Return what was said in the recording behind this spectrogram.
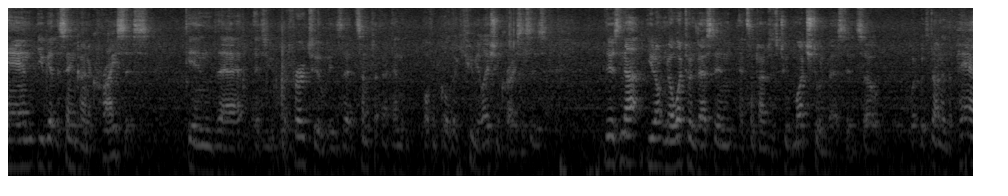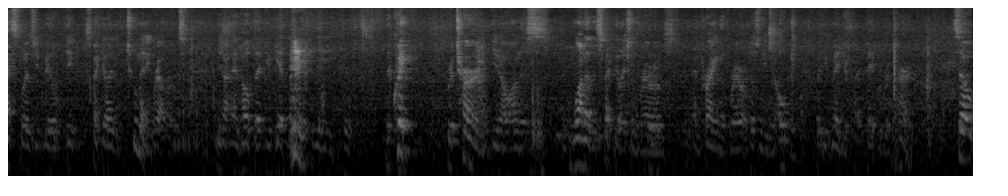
and you get the same kind of crisis in that, as you refer to, is that sometimes, and often called the accumulation crisis, is there's not, you don't know what to invest in, and sometimes there's too much to invest in. So what was done in the past was you build, you speculated too many railroads, you know, and hope that you get the, the, the quick return, you know, on this, one of the speculation railroads, and praying that the railroad doesn't even open, but you've made your paper return. So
